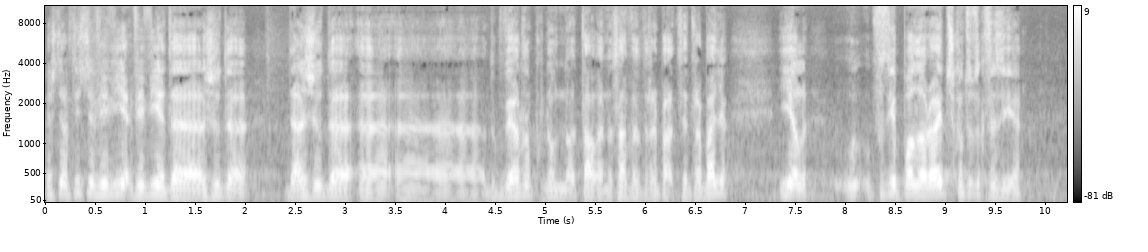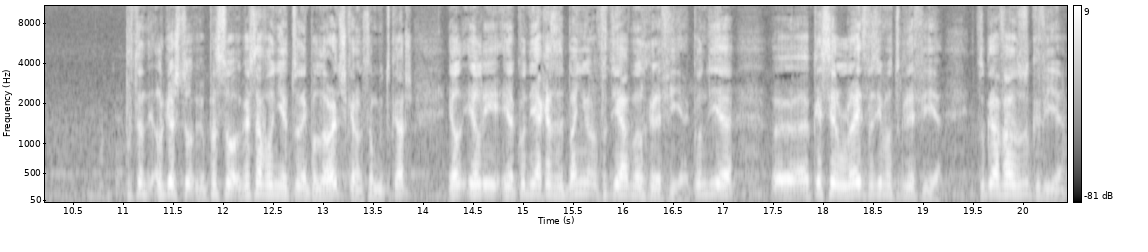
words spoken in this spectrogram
Este artista vivia, vivia da ajuda da ajuda uh, uh, do governo, porque não, não, estava, não estava sem trabalho, e ele fazia polaroids com tudo o que fazia. Portanto, ele gastou, passou, gastava o dinheiro todo em polaroids, que não são muito caros. Ele, ele, ele, quando ia à casa de banho, fazia uma fotografia. Quando ia uh, aquecer o leite, fazia uma fotografia. Fotografava tudo o que via.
